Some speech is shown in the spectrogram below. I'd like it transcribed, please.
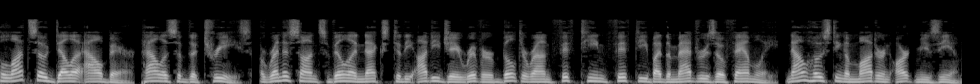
Palazzo della Albera Palace of the Trees, a Renaissance villa next to the Adige River built around 1550 by the Madruzzo family, now hosting a modern art museum.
